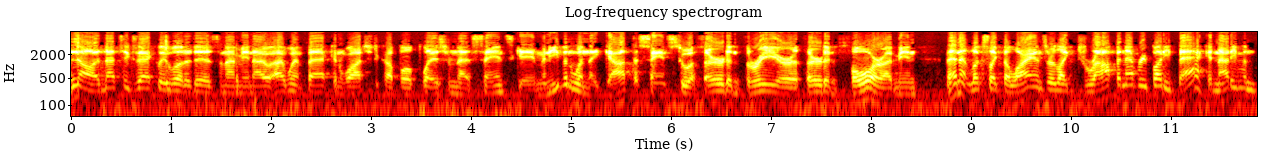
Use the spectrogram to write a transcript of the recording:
No, and that's exactly what it is. And I mean, I, I went back and watched a couple of plays from that Saints game, and even when they got the Saints to a third and three or a third and four, I mean, then it looks like the Lions are like dropping everybody back and not even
